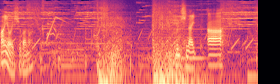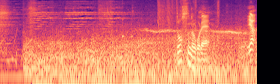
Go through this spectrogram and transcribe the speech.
範囲は一緒だな。無理しない。あーどうすんのこれ？いや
